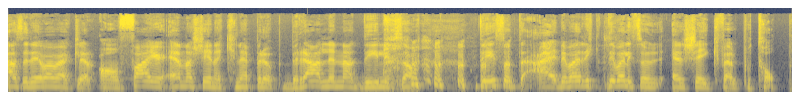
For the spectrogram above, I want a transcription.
Alltså det var verkligen on fire. En av tjejerna knäpper upp brallorna. Det är liksom, det är sånt, nej, det, var rikt, det var liksom en tjejkväll på topp.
